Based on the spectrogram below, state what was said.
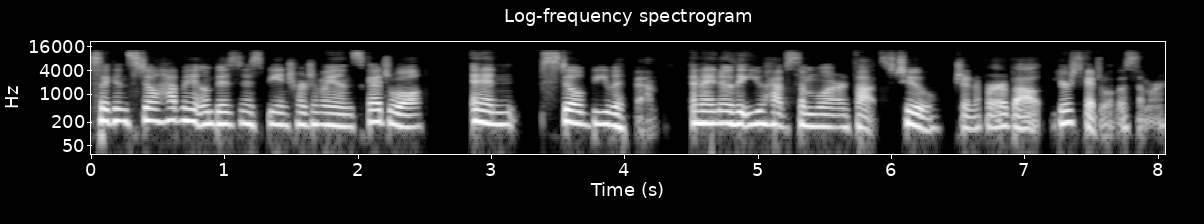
so I can still have my own business, be in charge of my own schedule and still be with them. And I know that you have similar thoughts too, Jennifer, about your schedule this summer.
